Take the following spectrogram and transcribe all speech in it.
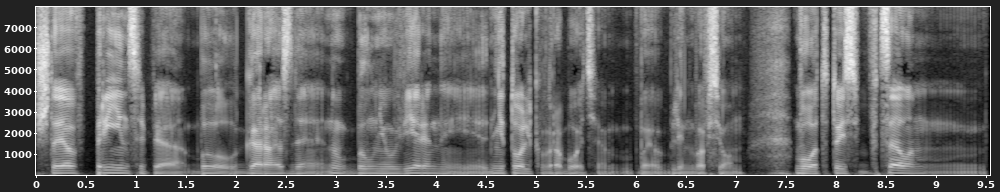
что я в принципе был гораздо, ну, был неуверенный не только в работе, блин, во всем. Вот, то есть в целом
